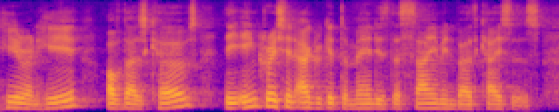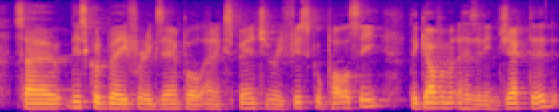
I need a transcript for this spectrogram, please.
here and here of those curves, the increase in aggregate demand is the same in both cases. So this could be, for example, an expansionary fiscal policy. The government has injected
